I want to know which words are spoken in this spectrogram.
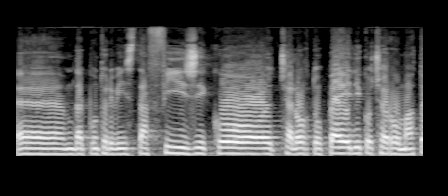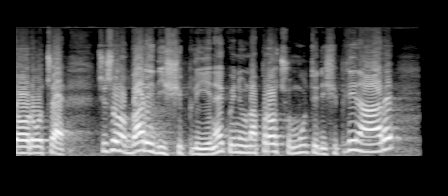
eh, dal punto di vista fisico, c'è l'ortopedico, c'è il reumatologo, cioè ci sono varie discipline, quindi un approccio multidisciplinare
